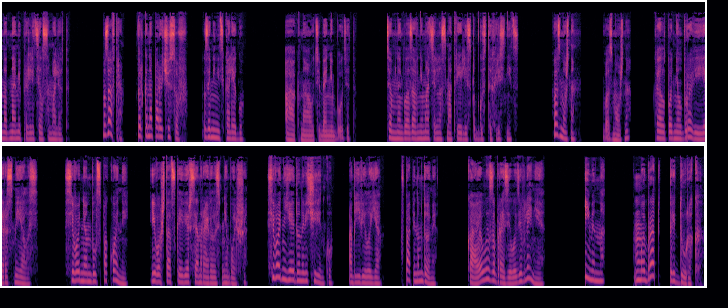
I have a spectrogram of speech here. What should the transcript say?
над нами пролетел самолет. Завтра, только на пару часов. Заменить коллегу. А окна у тебя не будет? Темные глаза внимательно смотрели из-под густых ресниц. Возможно. Возможно. Кайл поднял брови, и я рассмеялась. Сегодня он был спокойный. Его штатская версия нравилась мне больше. «Сегодня я иду на вечеринку», — объявила я. «В папином доме». Кайл изобразил удивление. «Именно. Мой брат — придурок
